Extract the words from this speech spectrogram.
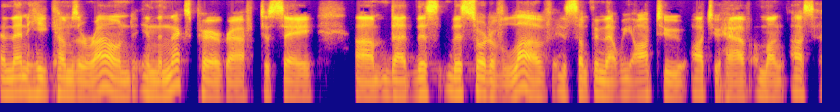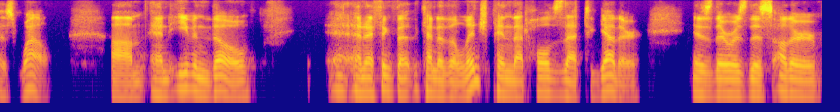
and then he comes around in the next paragraph to say um, that this this sort of love is something that we ought to ought to have among us as well. Um, and even though and i think that kind of the linchpin that holds that together is there was this other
